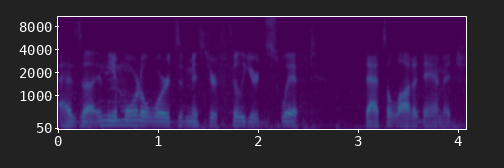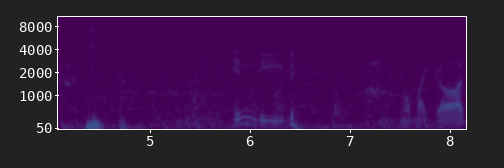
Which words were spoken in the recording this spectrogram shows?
as uh, in the immortal words of Mr. Filliard Swift, that's a lot of damage. Indeed. Oh my god.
